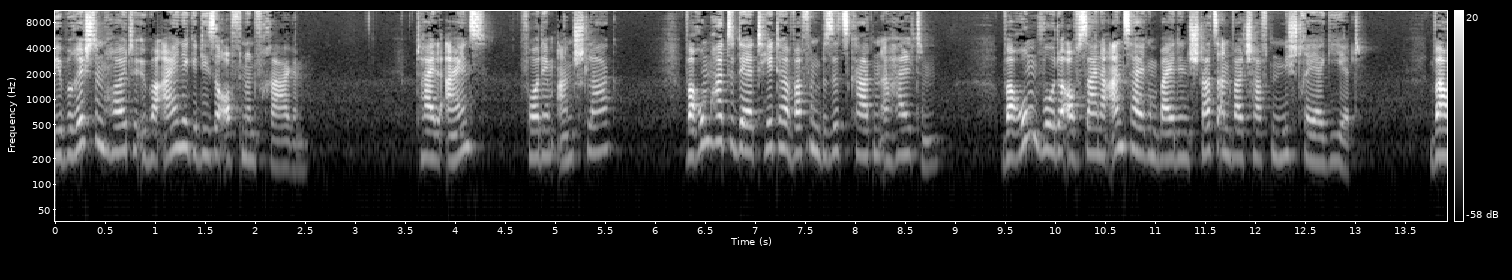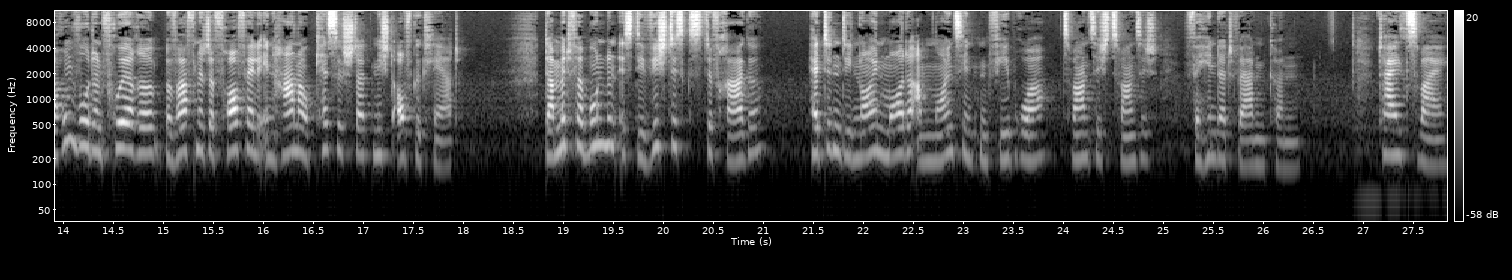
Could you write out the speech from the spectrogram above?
Wir berichten heute über einige dieser offenen Fragen. Teil 1 vor dem Anschlag. Warum hatte der Täter Waffenbesitzkarten erhalten? Warum wurde auf seine Anzeigen bei den Staatsanwaltschaften nicht reagiert? Warum wurden frühere bewaffnete Vorfälle in Hanau-Kesselstadt nicht aufgeklärt? Damit verbunden ist die wichtigste Frage, hätten die neun Morde am 19. Februar 2020 verhindert werden können? Teil 2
